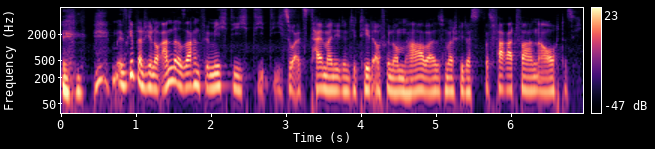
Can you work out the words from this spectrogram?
es gibt natürlich noch andere Sachen für mich, die ich, die, die ich so als Teil meiner Identität aufgenommen habe. Also zum Beispiel das, das Fahrradfahren auch, dass ich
